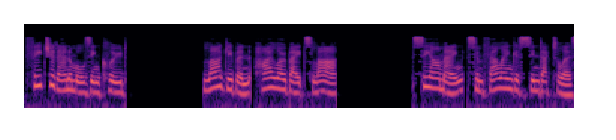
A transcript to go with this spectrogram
Featured animals include La gibbon Hylobates la Siamang Symphalangus syndactylus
